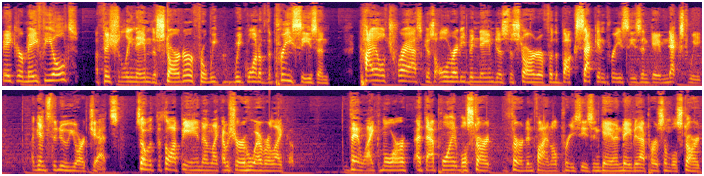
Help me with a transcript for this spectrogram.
Baker Mayfield officially named the starter for week week one of the preseason. Kyle Trask has already been named as the starter for the Bucks' second preseason game next week against the New York Jets. So with the thought being then like I'm sure whoever like they like more at that point will start third and final preseason game and maybe that person will start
